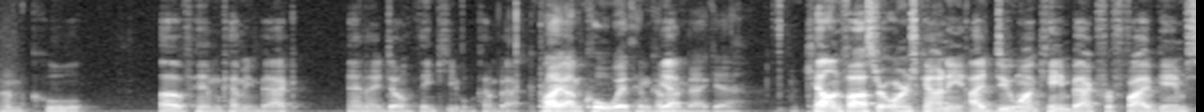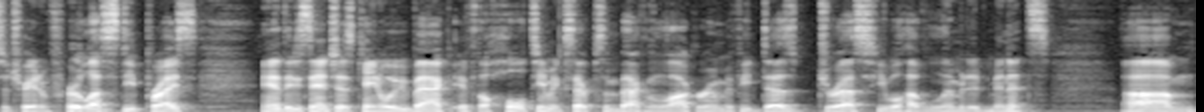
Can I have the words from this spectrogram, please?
I'm cool of him coming back, and I don't think he will come back. Probably, I'm cool with him coming Yeah. back. Yeah. Kellen Foster, Orange County. I do want Kane back for five games to trade him for a less steep price. Anthony Sanchez, Kane will be back if the whole team accepts him back in the locker room. If he does dress, he will have limited minutes. Um,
